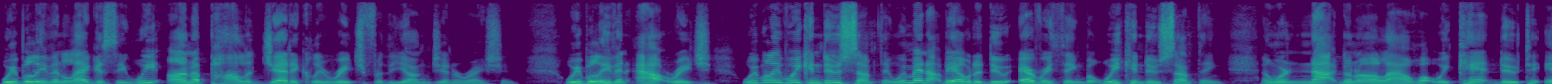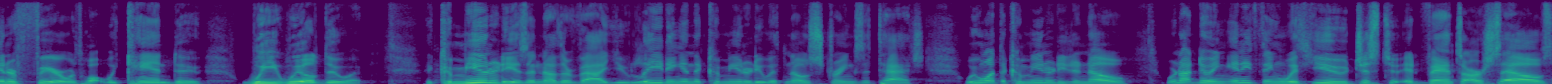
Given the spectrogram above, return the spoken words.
We believe in legacy. We unapologetically reach for the young generation. We believe in outreach. We believe we can do something. We may not be able to do everything, but we can do something. And we're not going to allow what we can't do to interfere with what we can do. We will do it. The community is another value, leading in the community with no strings attached. We want the community to know we're not doing anything with you just to advance ourselves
